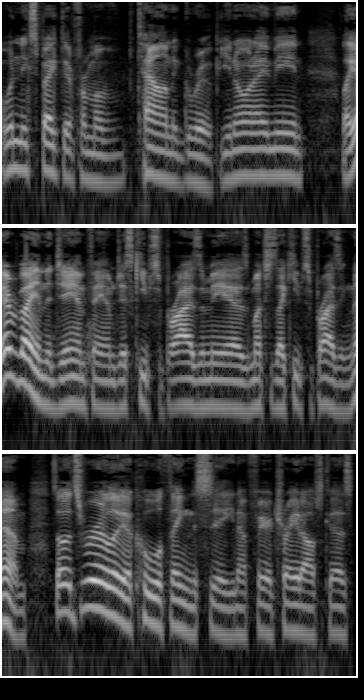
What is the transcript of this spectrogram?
I wouldn't expect it from a talented group. You know what I mean? Like everybody in the Jam fam just keeps surprising me as much as I keep surprising them. So it's really a cool thing to see, you know, fair trade offs because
